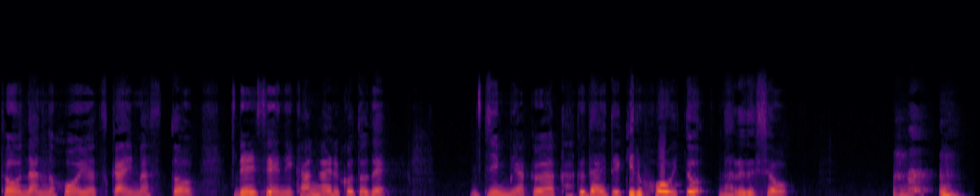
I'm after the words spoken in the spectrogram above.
東南の方位を使いますと、冷静に考えることで人脈が拡大できる方位となるでしょう。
